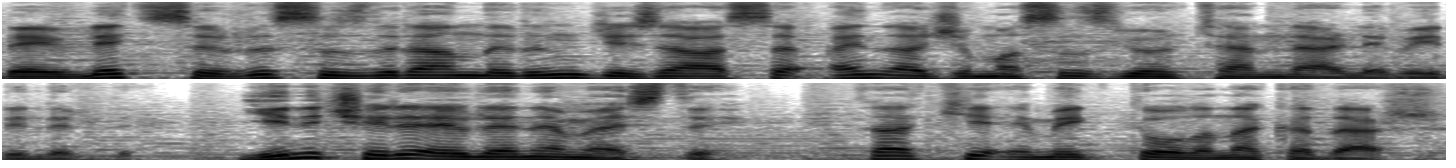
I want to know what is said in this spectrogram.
devlet sırrı sızdıranların cezası en acımasız yöntemlerle verilirdi. Yeniçeri evlenemezdi. Ta ki emekli olana kadar.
